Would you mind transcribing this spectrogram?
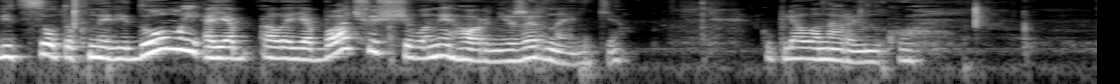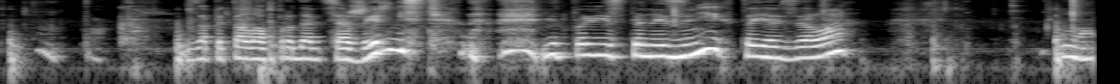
відсоток невідомий, а я, але я бачу, що вони гарні, жирненькі. Купляла на ринку. Запитала в продавця жирність, відповісти не зміг, то я взяла. О,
